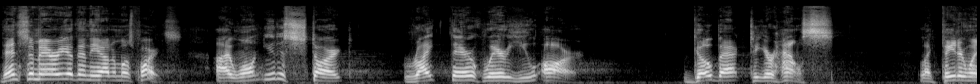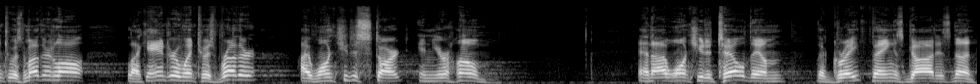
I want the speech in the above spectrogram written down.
then Samaria, then the outermost parts. I want you to start right there where you are. Go back to your house. Like Peter went to his mother in law, like Andrew went to his brother, I want you to start in your home. And I want you to tell them the great things God has done.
